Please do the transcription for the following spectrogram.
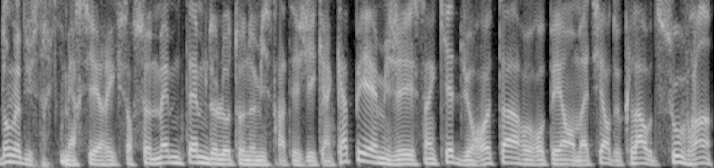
dans l'industrie. Merci Eric. Sur ce même thème de l'autonomie stratégique, un KPMG s'inquiète du retard européen en matière de cloud souverain.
